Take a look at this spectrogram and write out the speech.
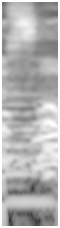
So.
